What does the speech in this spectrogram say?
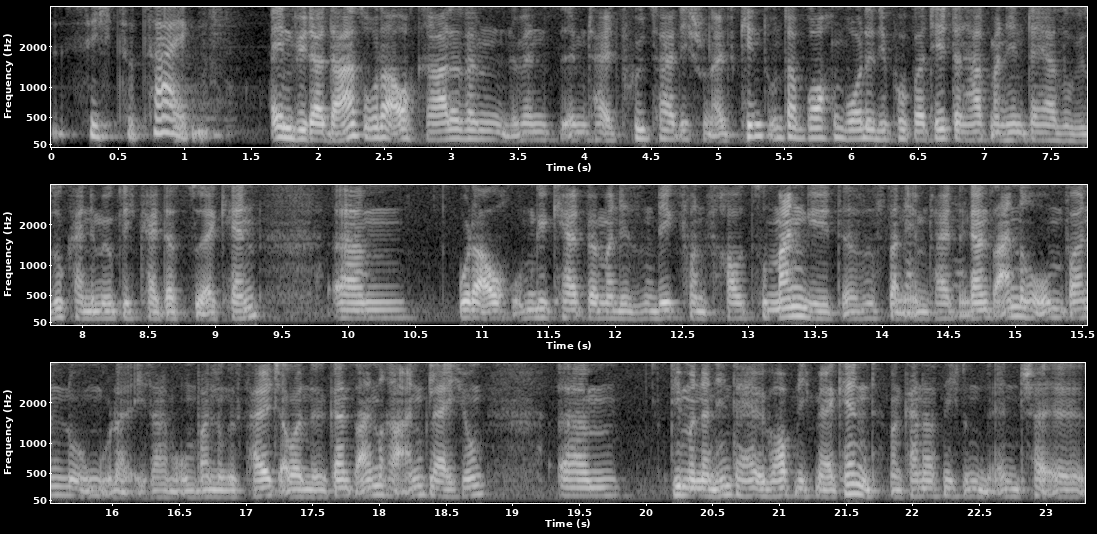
sich zu zeigen. Entweder das oder auch gerade, wenn, es eben halt frühzeitig schon als Kind unterbrochen wurde, die Pubertät, dann hat man hinterher sowieso keine Möglichkeit, das zu erkennen. Ähm, oder auch umgekehrt, wenn man diesen Weg von Frau zu Mann geht. Das ist dann ja. eben halt eine ganz andere Umwandlung, oder ich sage mal, Umwandlung ist falsch, aber eine ganz andere Angleichung, ähm, die man dann hinterher überhaupt nicht mehr erkennt. Man kann das nicht äh,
